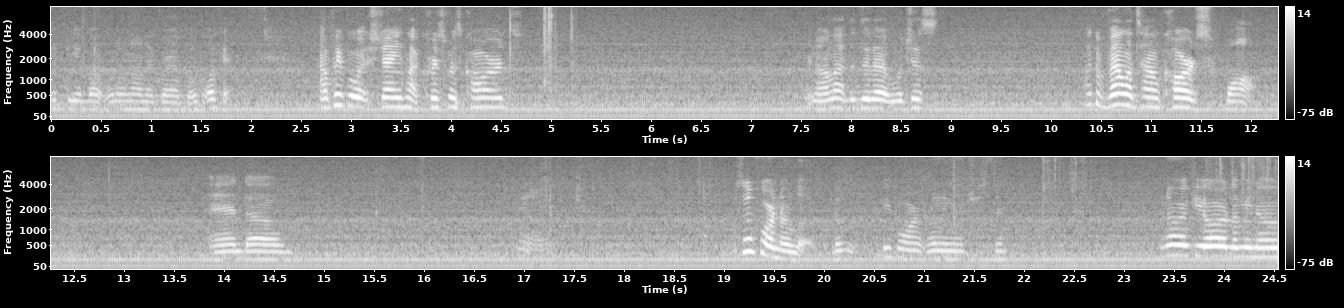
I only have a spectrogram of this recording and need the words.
iffy about whether or not I grab both. Okay, how people exchange like Christmas cards. You know, I like to do that with just like a Valentine card swap. And um, you know, so far no luck. No, people aren't really interested. Know, if you are, let me know.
